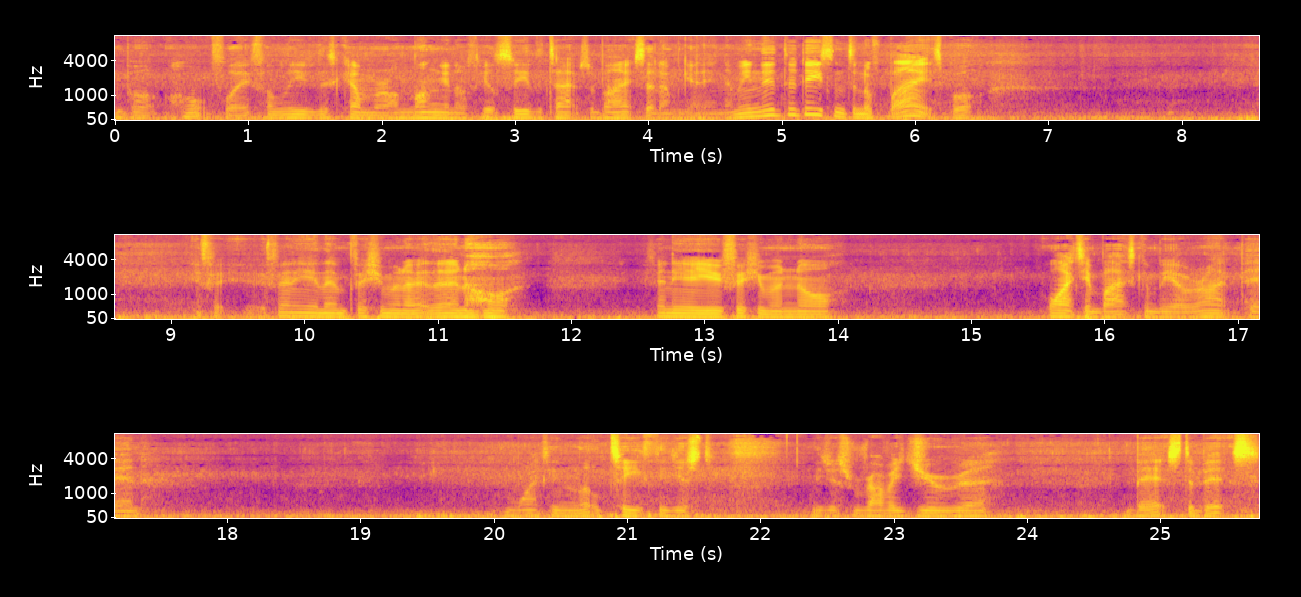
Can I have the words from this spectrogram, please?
But hopefully if I leave this camera on long enough you'll see the types of bites that I'm getting. I mean they're, they're decent enough bites but if, if any of them fishermen out there know, if any of you fishermen know, whiting bites can be a right pain. Whiting little teeth, they just they just ravage your uh, baits to bits,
